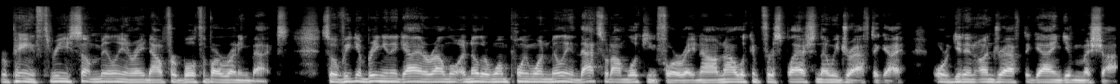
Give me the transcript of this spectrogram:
We're paying three something million right now for both of our running backs. So if we can bring in a guy around another 1.1 million, that's what I'm looking for right now. I'm not looking for a splash and then we draft a guy or get an undrafted guy and give him a shot.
